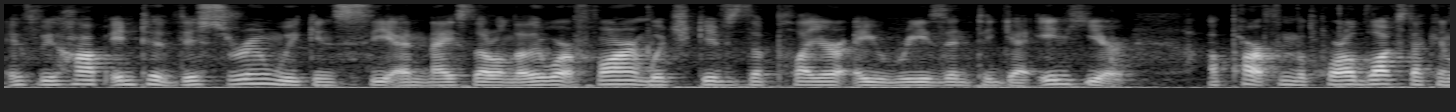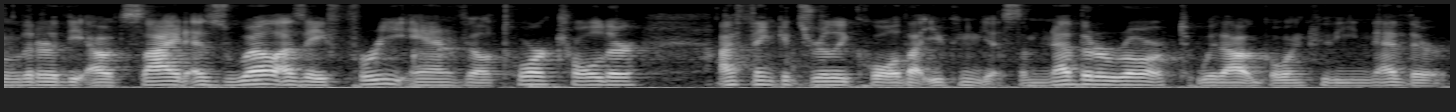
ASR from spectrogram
If we hop into this room, we can see a nice little netherwart farm, which gives the player a reason to get in here. Apart from the coral blocks that can litter the outside, as well as a free anvil torch holder, I think it's really cool that you can get some netherwart without going to the nether.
